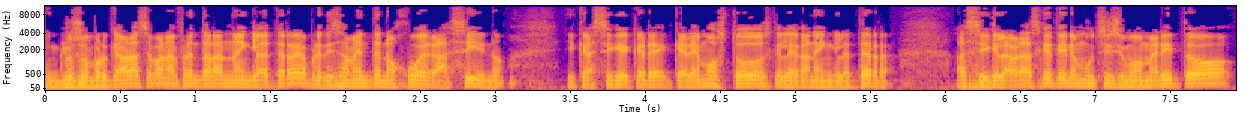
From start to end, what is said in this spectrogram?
incluso porque ahora se van a enfrentar a una Inglaterra que precisamente no juega así, ¿no? Y casi que quere- queremos todos que le gane a Inglaterra. Así que la verdad es que tiene muchísimo mérito,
